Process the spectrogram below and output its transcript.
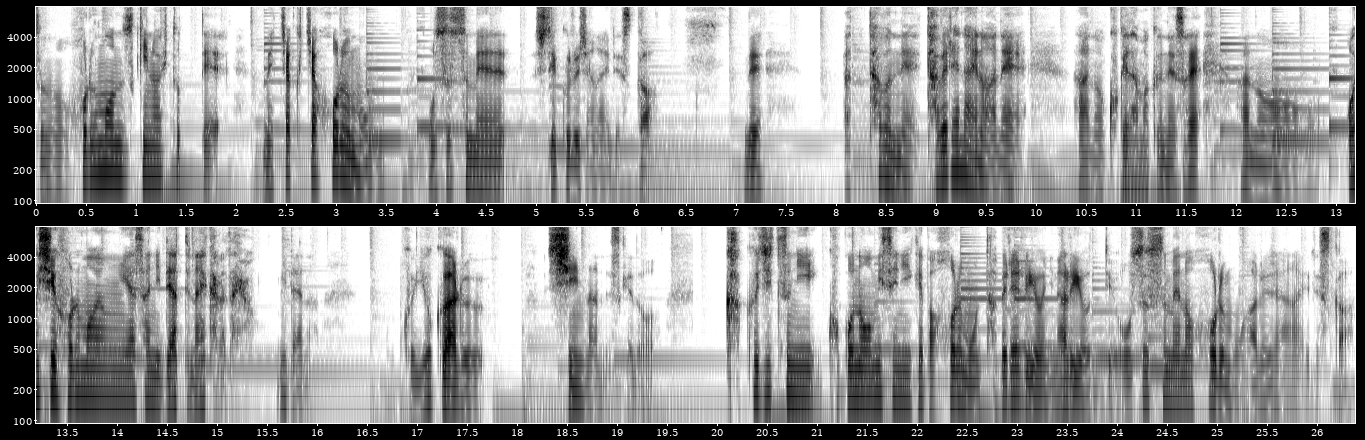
そのホルモン好きの人ってめちゃくちゃホルモンおすすめしてくるじゃないですか。で、あ多分ね、食べれないのはね、あの、苔玉くんね、それ、あの、美味しいホルモン屋さんに出会ってないからだよ、みたいな。これよくあるシーンなんですけど、確実にここのお店に行けばホルモン食べれるようになるよっていうおすすめのホルモンあるじゃないですか。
